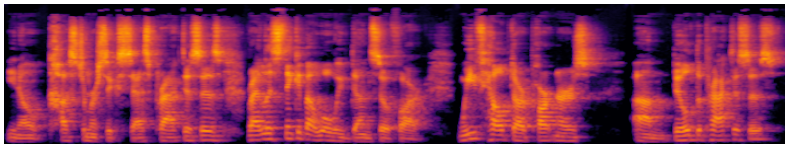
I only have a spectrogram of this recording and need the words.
you know customer success practices right? Let's think about what we've done so far. We've helped our partners um, build the practices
